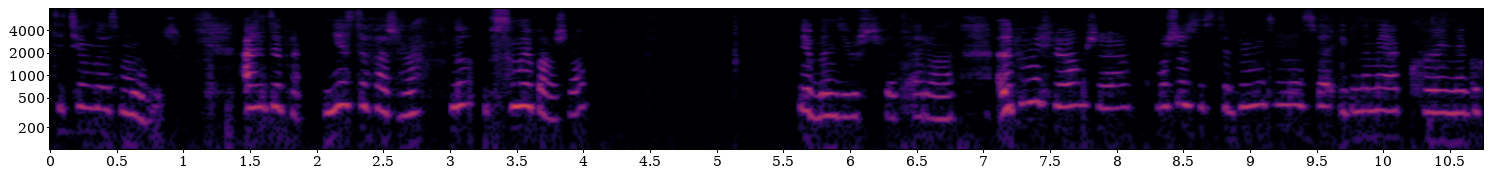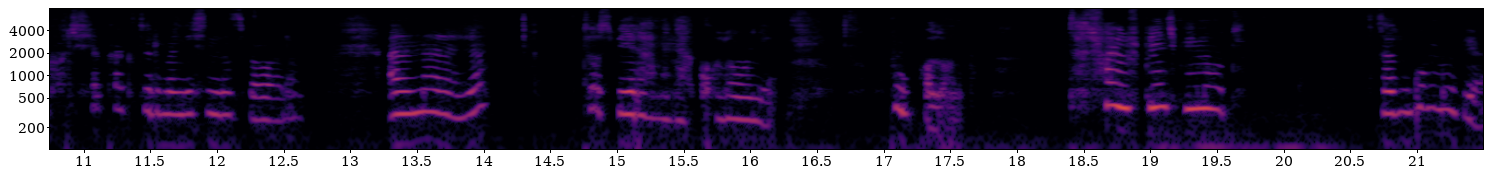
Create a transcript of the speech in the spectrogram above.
ty ciągle to mówisz. Ale dobra, nie jest to ważne. No, w sumie ważne. Nie będzie już świat Arona. Ale pomyślałam, że może zostawimy tę nazwę i będę miała kolejnego chorsiaka, który będzie się nazywał Aron. Ale na razie to zbieramy na kolonię. Pół kolonia. To trwa już 5 minut. Za długo mówię.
